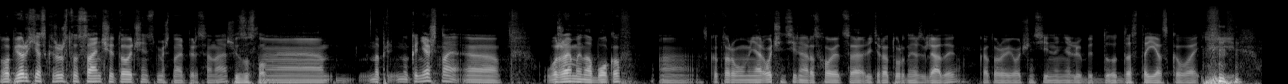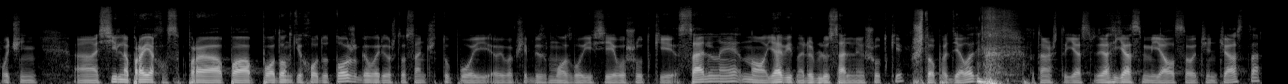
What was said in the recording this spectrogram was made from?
Ну, во-первых, я скажу, что Санчо — это очень смешной персонаж. Безусловно. Э, ну, конечно, э, уважаемый Набоков, а, с которым у меня очень сильно расходятся литературные взгляды, который очень сильно не любит Достоевского и очень сильно проехался про, по, по Дон Кихоту тоже, говорил, что Санчо тупой и вообще безмозглый, и все его шутки сальные, но я, видно, люблю сальные шутки, что поделать, потому что я, я, я смеялся очень часто.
